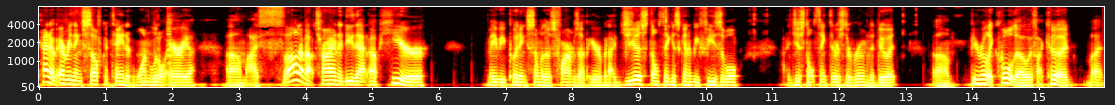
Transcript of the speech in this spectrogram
Kind of everything self-contained in one little area. Um, I thought about trying to do that up here, maybe putting some of those farms up here, but I just don't think it's going to be feasible. I just don't think there's the room to do it. Um, be really cool though if I could, but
